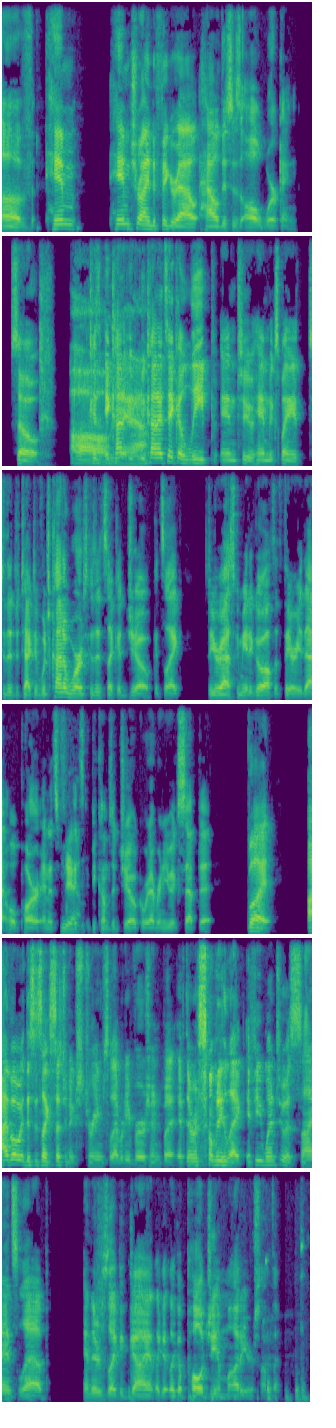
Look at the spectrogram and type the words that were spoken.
of him him trying to figure out how this is all working. So because Oh, it kind of yeah. we kind of take a leap into him explaining it to the detective, which kind of works because it's like a joke. It's like so you're asking me to go off the theory that whole part, and it's, Yeah. it's it becomes a joke or whatever, and you accept it. But I've always this is like such an extreme celebrity version. But if there was somebody like if he went to a science lab and there's like a guy like a, like a Paul Giamatti or something, and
